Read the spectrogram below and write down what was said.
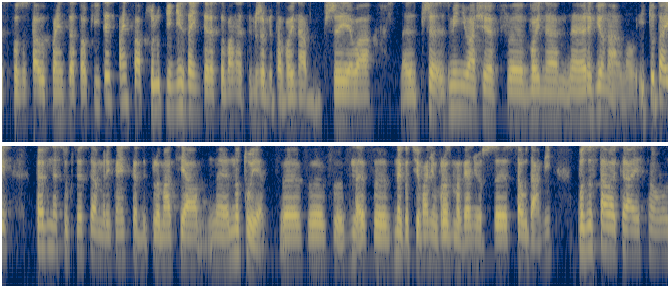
z pozostałych państw Zatoki. I to jest państwo absolutnie niezainteresowane tym, żeby ta wojna przyjęła zmieniła się w wojnę regionalną. I tutaj pewne sukcesy amerykańska dyplomacja e, notuje w, w, w, w negocjowaniu, w rozmawianiu z, z, Saudami. Pozostałe kraje są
